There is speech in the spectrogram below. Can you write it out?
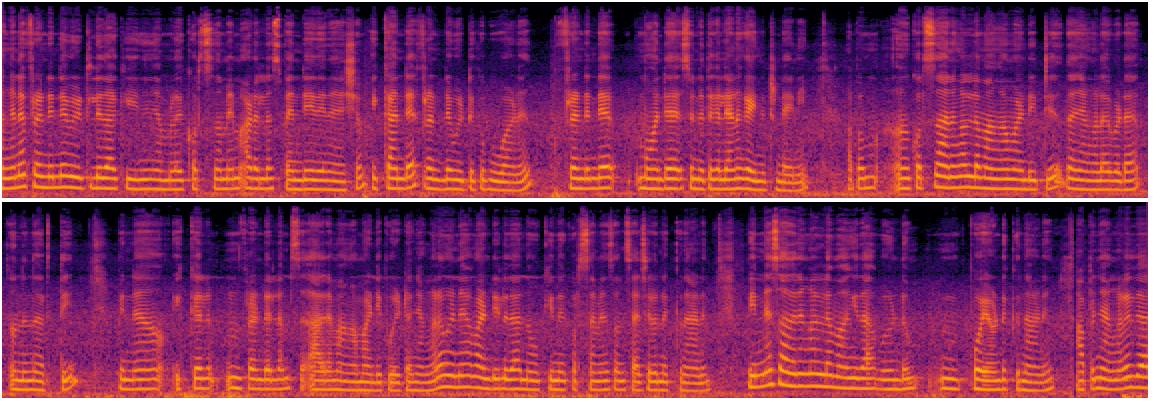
അങ്ങനെ ഫ്രണ്ടിന്റെ വീട്ടിൽ ഇതാക്കി കഴിഞ്ഞ് നമ്മൾ കുറച്ച് സമയം അവിടെ എല്ലാം സ്പെൻഡ് ചെയ്തതിന് ശേഷം ഇക്കാന്റെ ഫ്രണ്ടിന്റെ വീട്ടിലേക്ക് പോവാണ്. ഫ്രണ്ടിന്റെ മോന്റെ സുന്നത്ത് കല്യാണം കഴിഞ്ഞിട്ടുണ്ടായിനി. അപ്പം കുറച്ച് സാധനങ്ങളെല്ലാം വാങ്ങാൻ വേണ്ടിയിട്ട് ഞങ്ങൾ ഇവിടെ ഒന്ന് നിർത്തി. പിന്നെ ഇക്കലും ഫ്രണ്ടെല്ലാം സാധനം വാങ്ങാൻ വേണ്ടി പോയിട്ടോ. ഞങ്ങൾ പിന്നെ വണ്ടിയിൽ ഇതാ നോക്കി കുറച്ച് സമയം സംസാരിച്ചിട്ട് നിൽക്കുന്നതാണ്. പിന്നെ സാധനങ്ങളെല്ലാം വാങ്ങിയതാ വീണ്ടും പോയോണ്ട് നിൽക്കുന്നതാണ്. അപ്പം ഞങ്ങളിതാ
